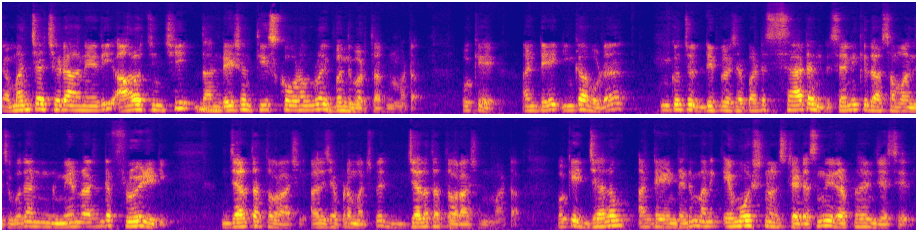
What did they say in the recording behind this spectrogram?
మంచిగా చెడ అనేది ఆలోచించి దాని డెసిషన్ తీసుకోవడంలో ఇబ్బంది పడతారు అనమాట ఓకే. అంటే ఇంకా కూడా ఇంకొంచెం డీప్గా చెప్పాలంటే సాటన్ శనికి దా సంబంధించిపోతే అండ్ మెయిన్ రాశి అంటే ఫ్లూయిడిటీ జలతత్వ రాశి. అది చెప్పడం మర్చిపోయి జలతత్వ రాశి అనమాట ఓకే. జలం అంటే ఏంటంటే మనకి ఎమోషనల్ స్టేటస్ని రిప్రజెంట్ చేసేది.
